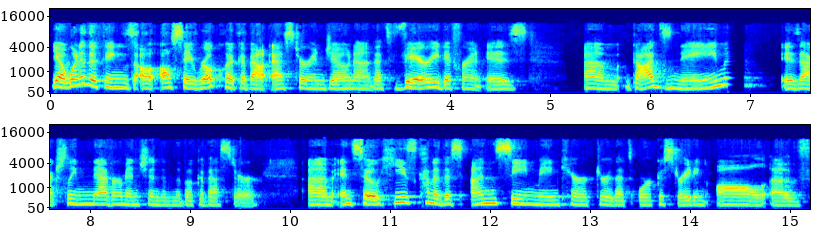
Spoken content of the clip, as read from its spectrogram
Yeah. One of the things I'll, I'll say real quick about Esther and Jonah that's very different is um, God's name is actually never mentioned in the book of Esther. Um, and so he's kind of this unseen main character that's orchestrating all of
